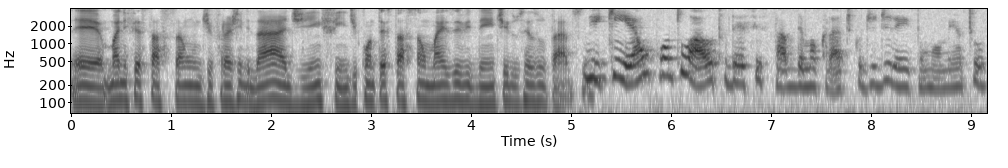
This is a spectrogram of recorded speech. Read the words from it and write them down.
é, manifestação de fragilidade, enfim, de contestação mais evidente dos resultados. E que é um ponto alto desse Estado democrático de direito, um momento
